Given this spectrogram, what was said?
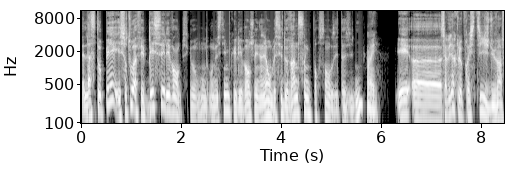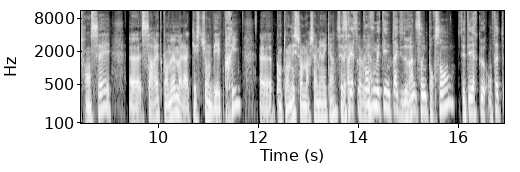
L'a stoppé et surtout a fait baisser les ventes, puisqu'on on estime que les ventes l'année dernière ont baissé de 25% aux États-Unis. Oui. Et euh, Ça veut dire que le prestige du vin français euh, s'arrête quand même à la question des prix euh, quand on est sur le marché américain. C'est ça que C'est-à-dire ça que veut quand dire vous mettez une taxe de 25%, c'est-à-dire que en fait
